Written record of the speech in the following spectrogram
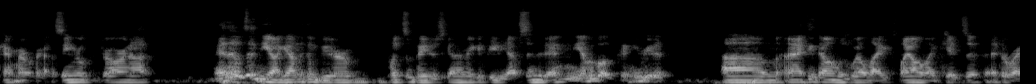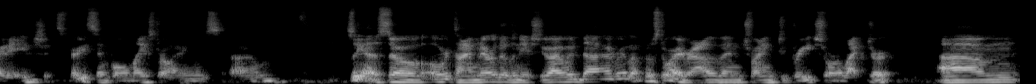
can't remember if I got the same girl to draw or not. And that was it. You know, I got on the computer, put some pages together, make a PDF, send it in, and you have a book and you read it. Um, and I think that one was well liked by all my kids at, at the right age. It's very simple, nice drawings. Um, so yeah, so over time, whenever there was an issue, I would uh, write up a story rather than trying to preach or lecture. Um,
